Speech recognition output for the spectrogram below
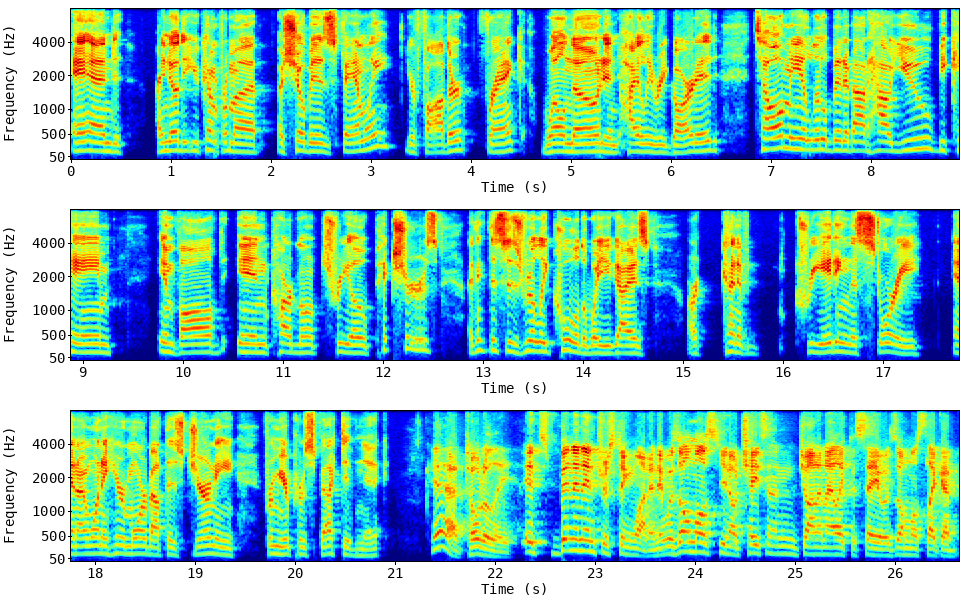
And I know that you come from a, a showbiz family. Your father, Frank, well known and highly regarded. Tell me a little bit about how you became involved in Cardinal Trio Pictures. I think this is really cool the way you guys are kind of creating this story. And I want to hear more about this journey from your perspective, Nick. Yeah, totally. It's been an interesting one, and it was almost, you know, Chase and John and I like to say it was almost like an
